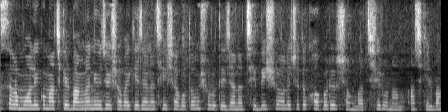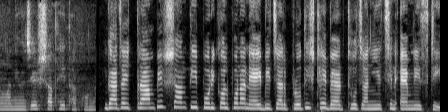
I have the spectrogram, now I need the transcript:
আসসালামু আলাইকুম, আজকের বাংলা নিউজে সবাইকে জানাচ্ছি স্বাগতম। শুরুতে জানাচ্ছি বিশ্ব আলোচিত খবরের সংবাদ শিরোনাম। আজকের বাংলা নিউজের সাথেই থাকুন। গাজায় ট্রাম্পের শান্তি পরিকল্পনা ন্যায় বিচার প্রতিষ্ঠায় ব্যর্থ জানিয়েছেন অ্যামনেস্টি।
